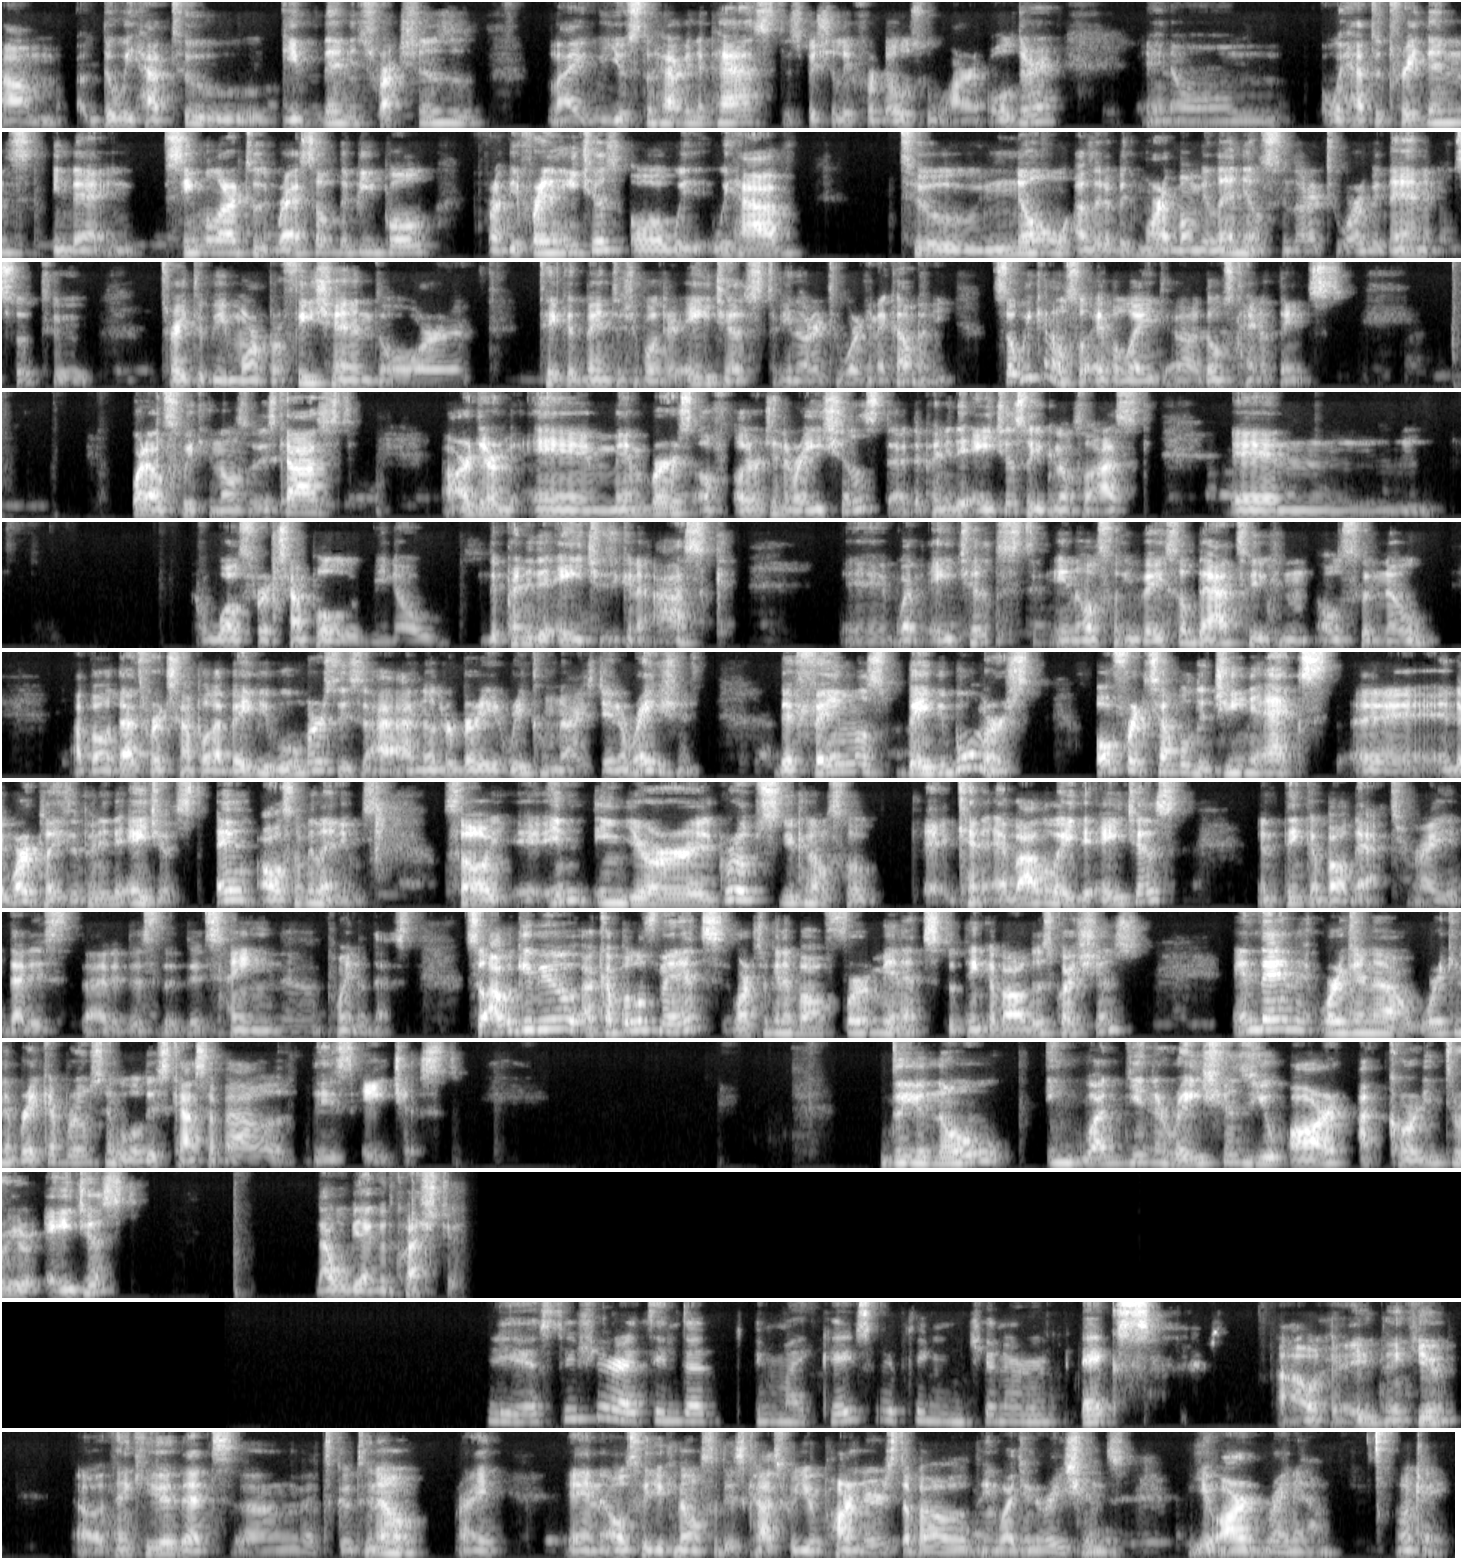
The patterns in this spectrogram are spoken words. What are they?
Um, do we have to give them instructions like we used to have in the past, especially for those who are older? And um, we have to treat them in the in similar to the rest of the people from different ages, or we we have to know a little bit more about millennials in order to work with them and also to try to be more proficient or take advantage of other ages in order to work in a company. So we can also evaluate uh, those kind of things. What else we can also discuss? Are there uh, members of other generations that depending the ages? So you can also ask, um, well, for example, you know, depending the ages, you can ask uh, what ages and also in base of that, so you can also know about that. For example, the baby boomers is a, another very recognized generation. The famous baby boomers, or for example, the Gen X uh, in the workplace, depending the ages, and also millennials. So in in your groups, you can also uh, can evaluate the ages and think about that, right? That is that is the, the same uh, point of this. So I will give you a couple of minutes. We're talking about four minutes to think about those questions. And then we're gonna work in the breakout rooms and we will discuss about these ages. Do you know in what generations you are according to your ages? That would be a good question. Yes, teacher. I think that in my case, I think General X. Ah, okay, thank you. Oh, thank you. That's um, that's good to know, right? And also, you can also discuss with your partners about in what generations you are right now. Okay.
